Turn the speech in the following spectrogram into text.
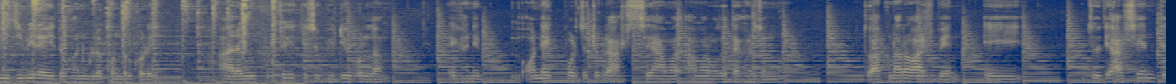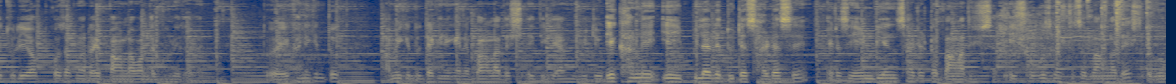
বিজিবিরা এই দোকানগুলো কন্ট্রোল করে। আর আমি উপর থেকে কিছু ভিডিও করলাম। এখানে অনেক পর্যটকরা আসছে আমার আমার মতো দেখার জন্য। তো আপনারাও আসবেন। এই যদি আসেন তেঁতুলিয়া, অফকোর্স আপনারা এই বাংলা বান্ধা ঘুরে যাবেন। তো এখানে কিন্তু আমি কিন্তু দেখিনি এখানে বাংলাদেশ এদিকে আমি ভিডিও এখানে এই পিলারে দুইটা সাইড আছে। এটা হচ্ছে ইন্ডিয়ান সাইড একটা বাংলাদেশি সাইড এই সবুজ গাছটা হচ্ছে বাংলাদেশ এবং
